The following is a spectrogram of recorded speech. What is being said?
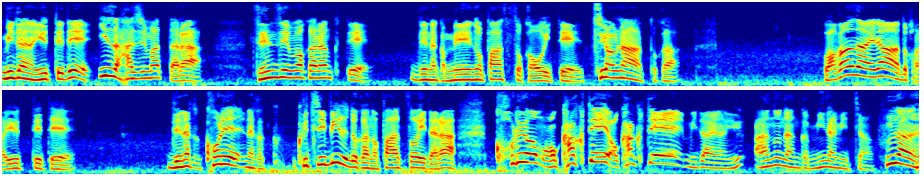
みたいな言ってて、いざ始まったら、全然わからんくて、で、なんか目のパーツとか置いて、違うなとか、わかんないなとか言ってて、で、なんかこれ、なんか唇とかのパーツ置いたら、これはもう確定よ確定みたいな、あのなんかみなみちゃん。普段、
